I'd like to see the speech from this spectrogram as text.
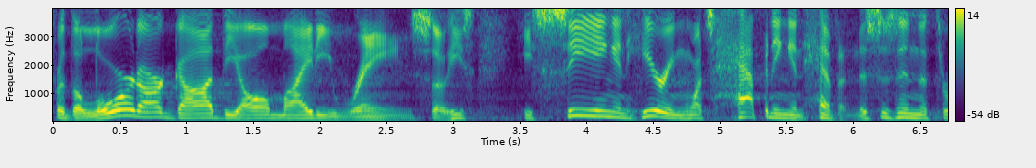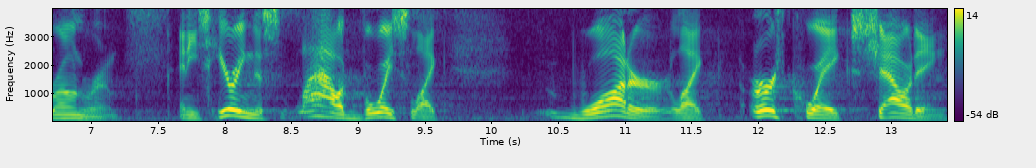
For the Lord our God, the Almighty, reigns. So he's, he's seeing and hearing what's happening in heaven. This is in the throne room. And he's hearing this loud voice like water, like earthquakes shouting,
